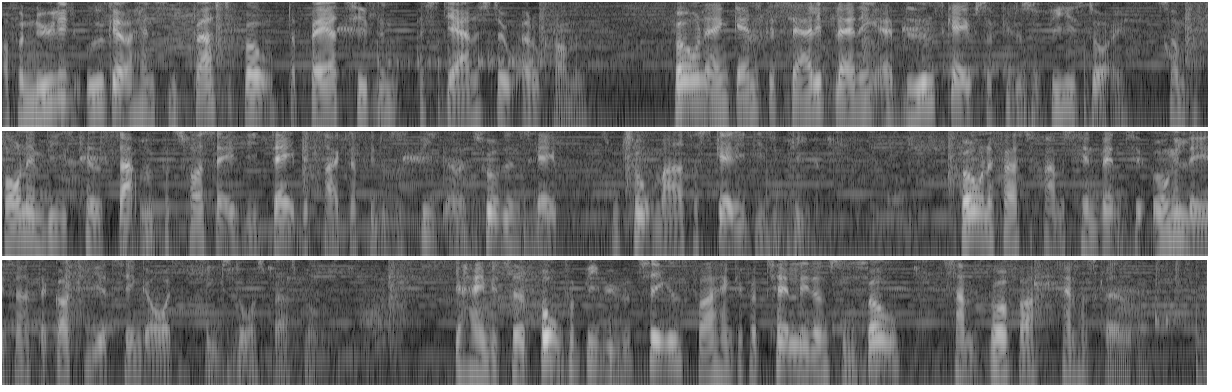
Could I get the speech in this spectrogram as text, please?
og for nyligt udgav han sin første bog, der bærer titlen Af stjernestøv er du kommet. Bogen er en ganske særlig blanding af videnskabs- og filosofihistorie, som på fornem vis kædes sammen, på trods af, at vi i dag betragter filosofi og naturvidenskab som to meget forskellige discipliner. Bogen er først og fremmest henvendt til unge læsere, der godt kan lide at tænke over de helt store spørgsmål. Jeg har inviteret Bo forbi biblioteket, for at han kan fortælle lidt om sin bog, samt hvorfor han har skrevet den.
